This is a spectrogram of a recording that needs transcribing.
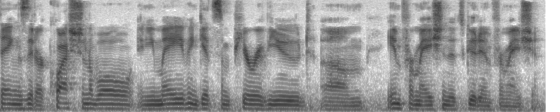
things that are questionable, and you may even get some peer-reviewed um, information that's good information.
